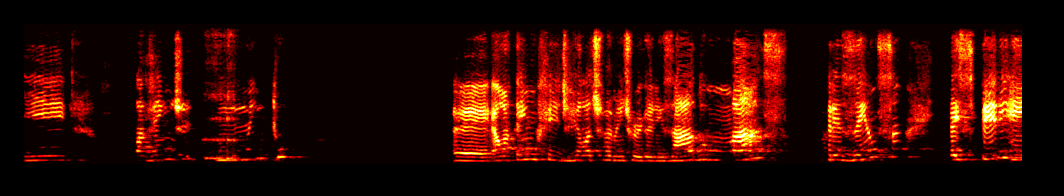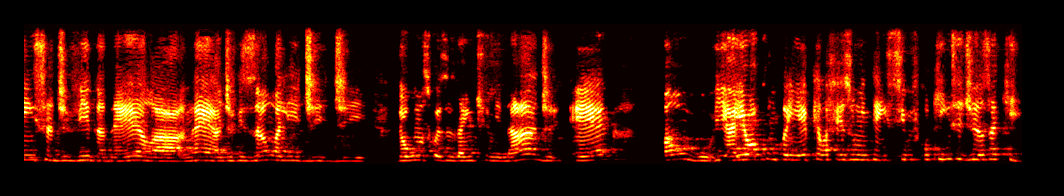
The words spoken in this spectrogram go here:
e ela vende muito. É, ela tem um feed relativamente organizado, mas a presença e a experiência de vida dela, né, a divisão ali de, de, de algumas coisas da intimidade é algo. E aí eu acompanhei porque ela fez um intensivo e ficou 15 dias aqui.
